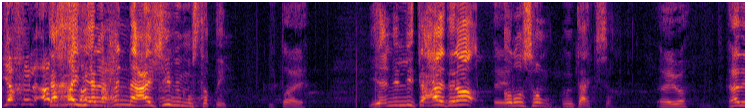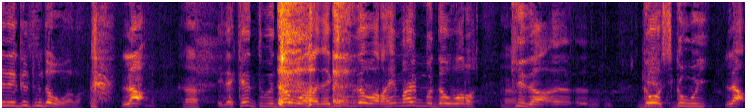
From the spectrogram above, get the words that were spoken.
يا أخي الأرض تخيل إحنا عايشين في مستطيل. طيب. يعني اللي تحتنا إيه. رؤوسهم منتكسة. أيوه. هذه إذا قلت مدورة. لا. إذا كنت مدورة إذا كنت مدورة هي ما هي مدوره كذا آه، قوس قوي. لا.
